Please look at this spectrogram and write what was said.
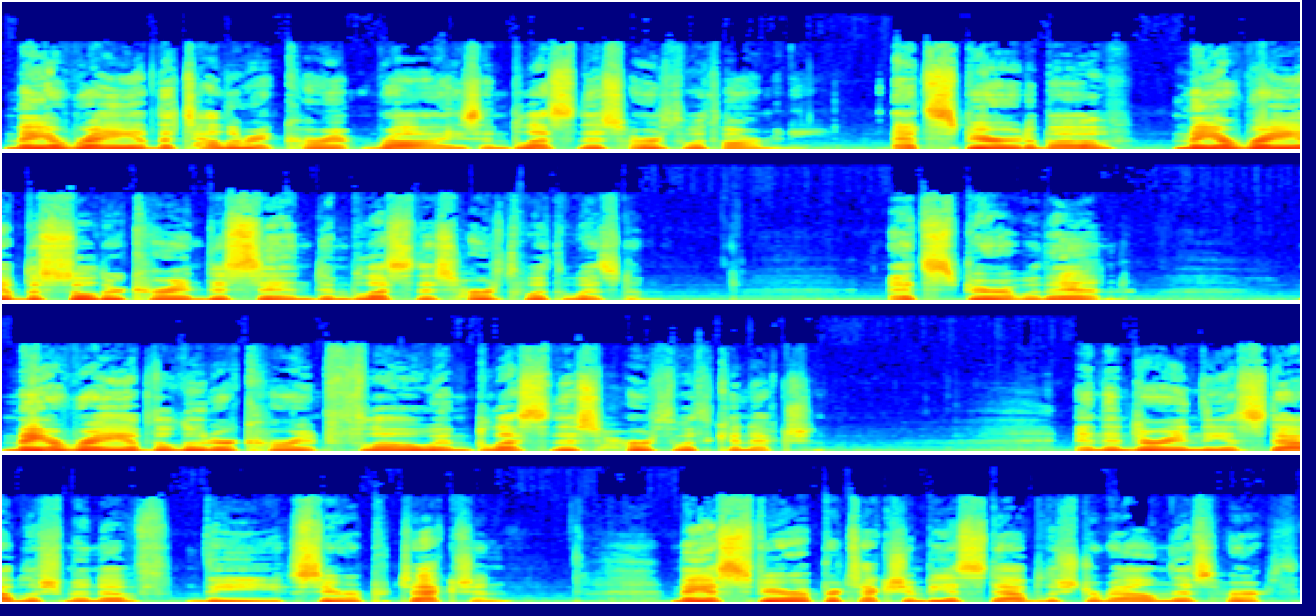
May a ray of the telluric current rise and bless this hearth with harmony. At spirit above, may a ray of the solar current descend and bless this hearth with wisdom. At spirit within, may a ray of the lunar current flow and bless this hearth with connection. And then during the establishment of the sphere of protection, may a sphere of protection be established around this hearth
